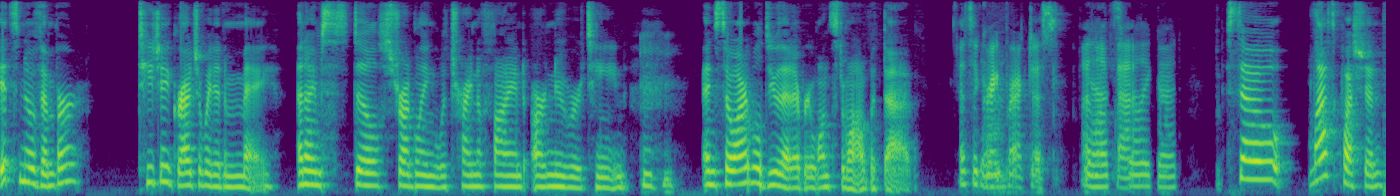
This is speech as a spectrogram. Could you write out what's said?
it's November, TJ graduated in May, and I'm still struggling with trying to find our new routine. Mm-hmm. And so I will do that every once in a while with that. That's a great practice. I yeah, love that. really good. So, last question.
